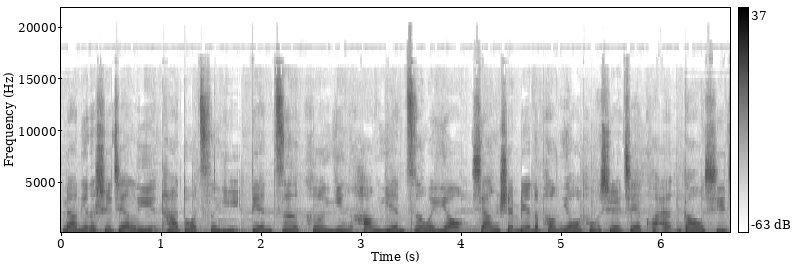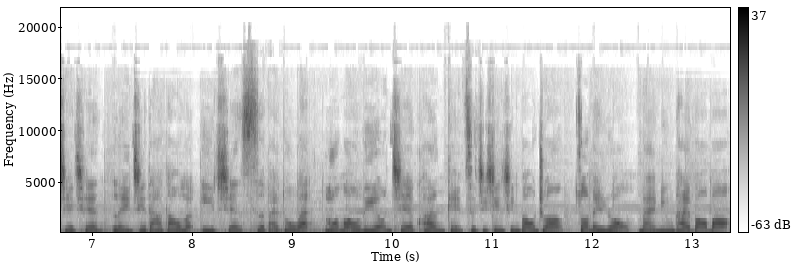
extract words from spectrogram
两年的时间里，她多次以垫资和银行验资为由，向身边的朋友、同学借款，高息借钱，累计达到了一千四百多万。卢某利用借款给自己进行包装，做美容、买名牌包包，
